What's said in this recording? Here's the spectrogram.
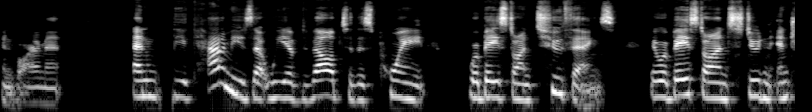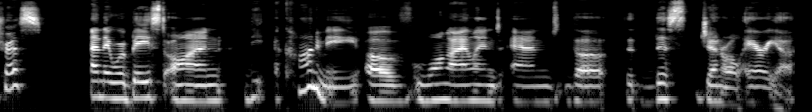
environment. And the academies that we have developed to this point were based on two things. They were based on student interests and they were based on the economy of Long Island and the, the this general area.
